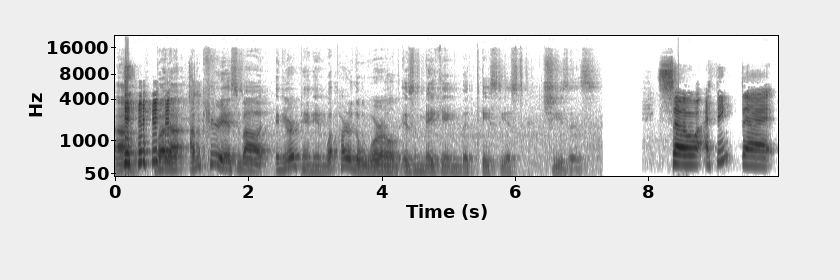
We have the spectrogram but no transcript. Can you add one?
Um, but uh, I'm curious about, in your opinion, what part of the world is making the tastiest cheeses? So I think that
